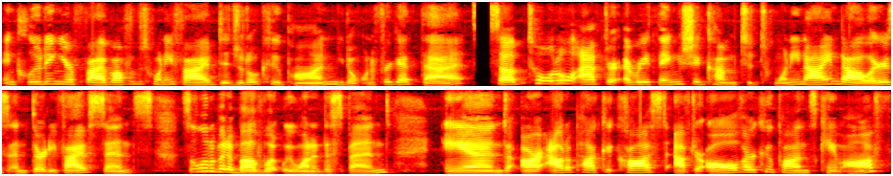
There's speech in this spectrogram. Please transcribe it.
including your 5 off of 25 digital coupon. You don't want to forget that. Subtotal after everything should come to $29.35. It's a little bit above what we wanted to spend. And our out of pocket cost after all of our coupons came off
